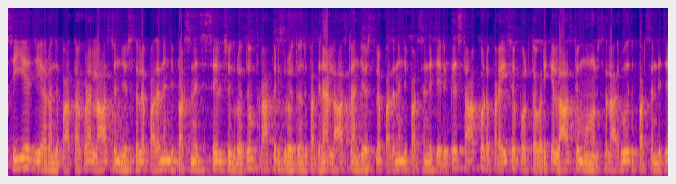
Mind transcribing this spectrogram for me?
சிஏஜிஆர் வந்து பார்த்தா கூட லாஸ்ட் அஞ்சு வருஷத்தில் பதினஞ்சு பர்சன்டேஜ் சேல்ஸ் க்ரோத்தும் ப்ராஃபிட் க்ரோத் வந்து பார்த்தீங்கன்னா லாஸ்ட் அஞ்சு வருஷத்தில் பதினஞ்சு பர்சன்டேஜ் இருக்குது ஸ்டாக்கோட ப்ரைஸை பொறுத்த வரைக்கும் லாஸ்ட் மூணு வருஷத்தில் அறுபது பர்சன்டேஜ்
